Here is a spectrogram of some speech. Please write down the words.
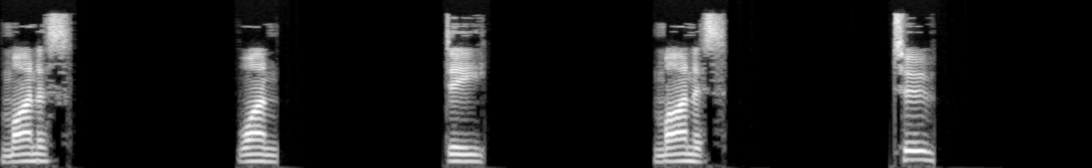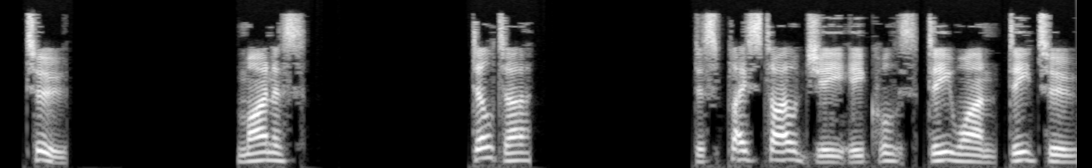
minus one D minus two two minus delta display style G equals D1 D2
